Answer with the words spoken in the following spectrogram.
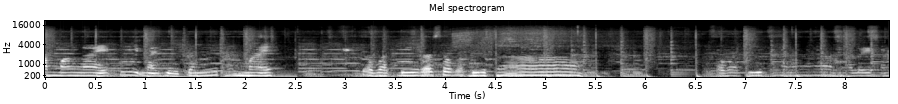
ทำมาไงที่มาอยู่ตรงนี้ทำไม สวัสดีและสวัสดีค่ะ สวัสดีค่ะมาเลยค่ะ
